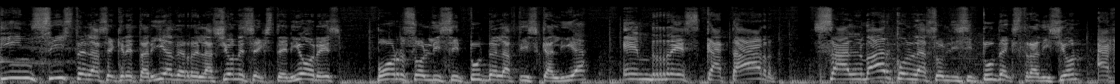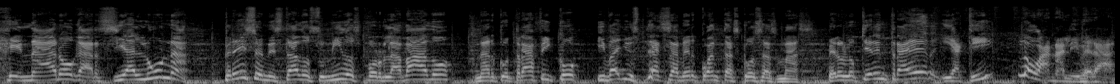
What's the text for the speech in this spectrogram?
Insiste la Secretaría de Relaciones Exteriores por solicitud de la Fiscalía en rescatar salvar con la solicitud de extradición a Genaro García Luna, preso en Estados Unidos por lavado, narcotráfico y vaya usted a saber cuántas cosas más. Pero lo quieren traer y aquí lo van a liberar.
